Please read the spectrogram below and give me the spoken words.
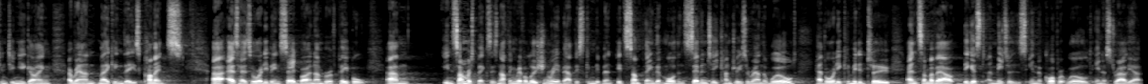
continue going around making these comments. Uh, as has already been said by a number of people, um, in some respects, there's nothing revolutionary about this commitment. It's something that more than 70 countries around the world have already committed to, and some of our biggest emitters in the corporate world in Australia,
